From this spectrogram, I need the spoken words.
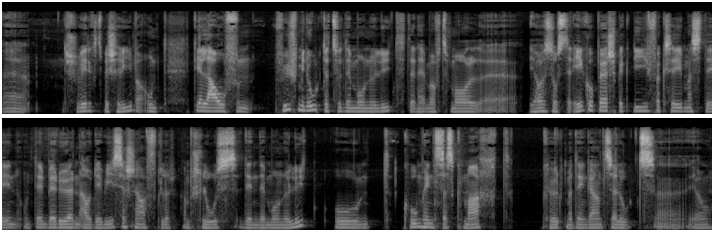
Äh, schwierig zu beschreiben und die laufen fünf Minuten zu dem Monolith, dann haben wir auf einmal, äh, ja, so aus der Ego-Perspektive gesehen wir den und dann berühren auch die Wissenschaftler am Schluss den, den Monolith und kaum haben sie das gemacht, hört man den ganzen lautes äh, ja,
